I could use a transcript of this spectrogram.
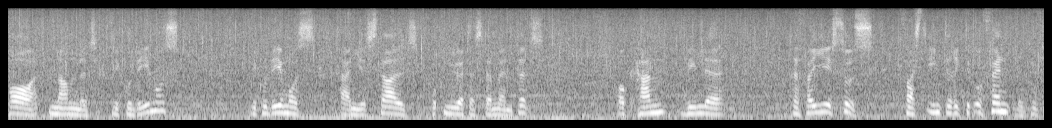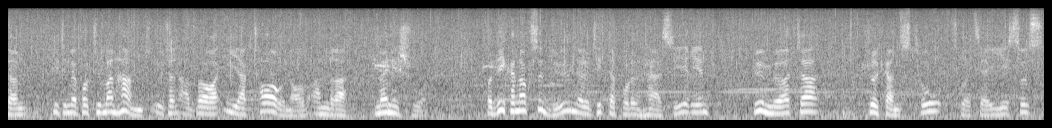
har namnet Nikodemos. Nikodemos är en gestalt på Nya Testamentet och han ville träffa Jesus fast inte riktigt offentligt utan lite mer på tu man hand utan att vara iakttagen av andra människor. Och det kan också du när du tittar på den här serien. Du möter kyrkans tro, så att säga Jesus,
